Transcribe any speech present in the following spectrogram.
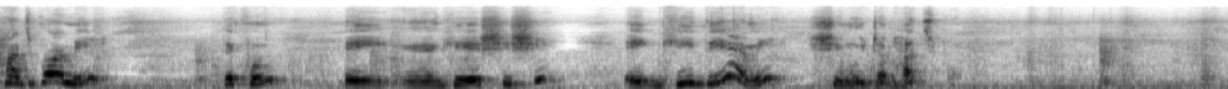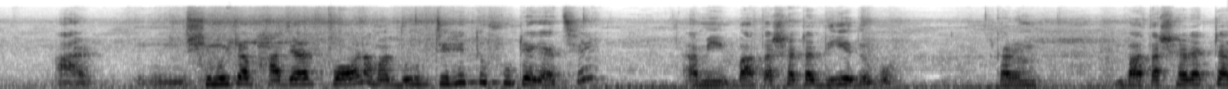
ভাজবো আমি, দেখুন, এই ঘিয়ের শিশি, এই ঘি দিয়ে আমি সিমুইটা ভাজবো। আর সিমুইটা ভাজার পর আমার দুধ যেহেতু ফুটে গেছে, আমি বাতাসাটা দিয়ে দেবো। কারণ বাতাসার একটা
